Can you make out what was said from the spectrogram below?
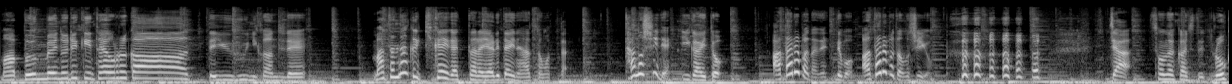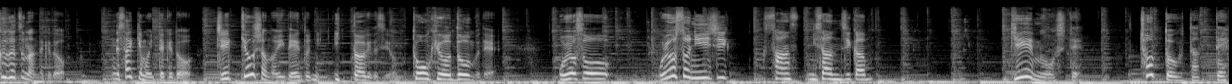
まあ文明の利器に頼るかっていう風に感じでまたなんか機会があったらやりたいなと思った。楽しいね意外と。当たればだね。でも当たれば楽しいよ。じゃあそんな感じで6月なんだけど。でさっきも言ったけど実況者のイベントに行ったわけですよ。東京ドームで。およそおよそ2時23時間。ゲームをしてちょっと歌って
